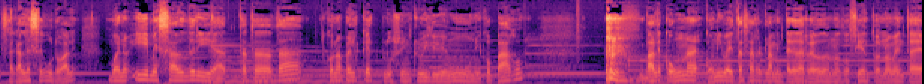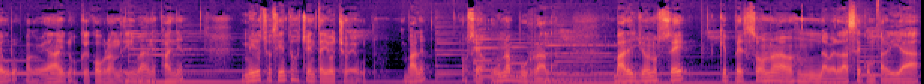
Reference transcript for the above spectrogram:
Sacarle seguro, ¿vale? Bueno, y me saldría ta, ta, ta, con Apple Care Plus incluido en un único pago. ¿Vale? Con una con IVA y tasa reglamentaria de alrededor de unos 290 euros, para que veáis lo que cobran de IVA en España. 1888 euros, ¿vale? O sea, una burrada, ¿vale? Yo no sé qué persona, la verdad, se compraría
